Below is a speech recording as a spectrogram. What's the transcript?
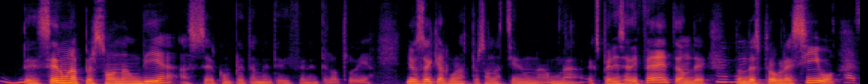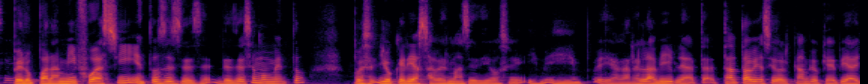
de ser una persona un día a ser completamente diferente el otro día. Yo sé que algunas personas tienen una, experiencia diferente, donde, donde es progresivo, pero para mí fue así. Entonces, desde, desde, ese momento, pues yo quería saber más de Dios y, agarré la Biblia. Tanto había sido el cambio que había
